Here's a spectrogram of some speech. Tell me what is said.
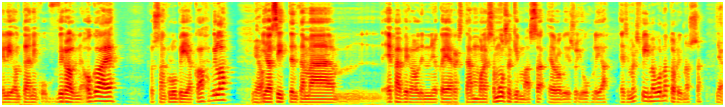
Eli on tämä niinku virallinen Ogae, jossa on klubi ja kahvila. Joo. Ja sitten tämä mm, epävirallinen, joka järjestää monessa muussakin maassa Euroviisujuhlia. Esimerkiksi viime vuonna Torinossa. Joo.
